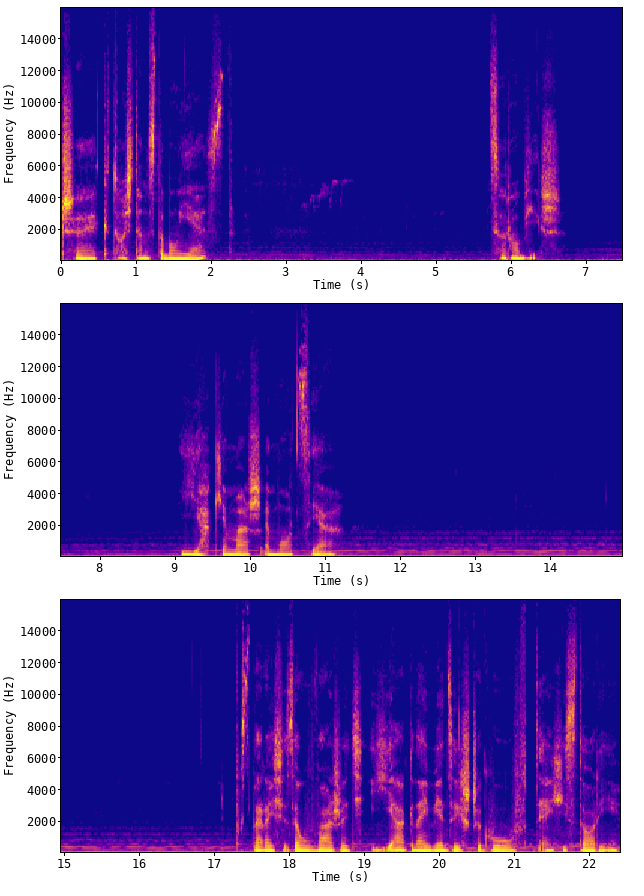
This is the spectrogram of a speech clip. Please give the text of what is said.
Czy ktoś tam z tobą jest? Co robisz? Jakie masz emocje? Postaraj się zauważyć jak najwięcej szczegółów w tej historii.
